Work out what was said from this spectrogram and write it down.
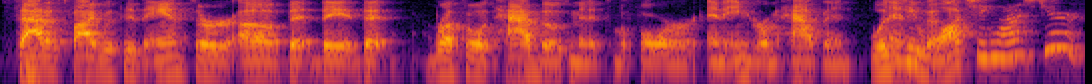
satisfied with his answer of that they that Russell has had those minutes before and Ingram hasn't. Was And he so- watching last year?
